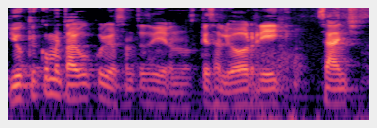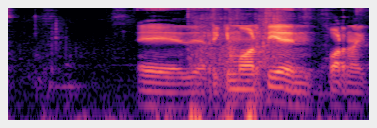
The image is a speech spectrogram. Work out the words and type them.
Yo que comentar algo curioso antes de irnos. Que salió Rick Sánchez. eh, de Ricky Morty en Fortnite.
